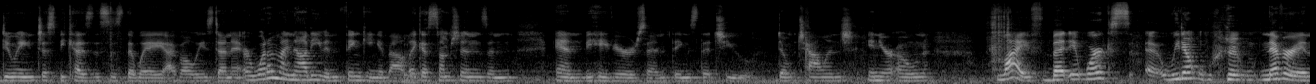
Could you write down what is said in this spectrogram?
doing just because this is the way I've always done it? Or what am I not even thinking about? Like assumptions and, and behaviors and things that you don't challenge in your own life. But it works. uh, We don't, never in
